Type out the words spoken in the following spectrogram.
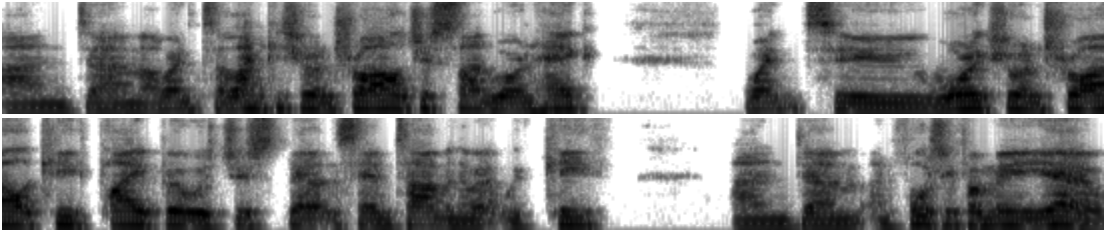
And um, I went to Lancashire on trial. Just signed Warren Hegg. Went to Warwickshire on trial. Keith Piper was just there at the same time, and they went with Keith. And um, unfortunately for me, yeah,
